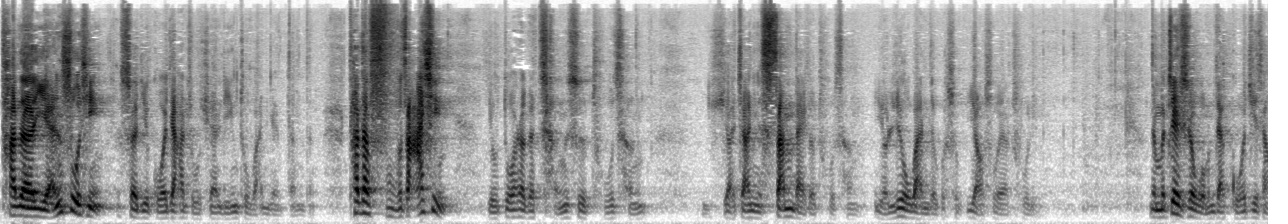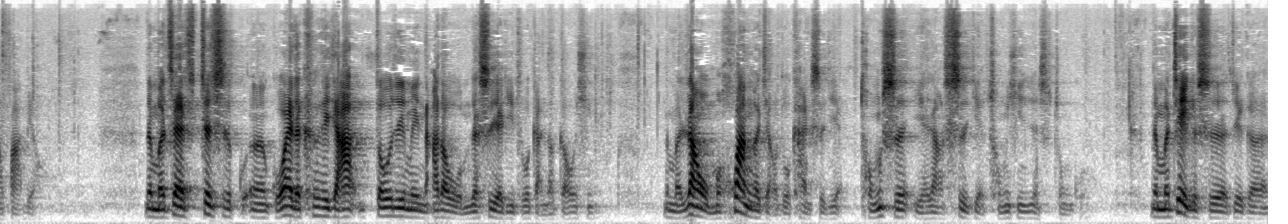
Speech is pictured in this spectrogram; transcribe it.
它的严肃性涉及国家主权、领土完整等等，它的复杂性有多少个城市图层？需要将近三百个图层，有六万多个数要素要处理。那么这是我们在国际上发表。那么，在这是呃，国外的科学家都认为拿到我们的世界地图感到高兴。那么，让我们换个角度看世界，同时也让世界重新认识中国。那么，这个是这个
